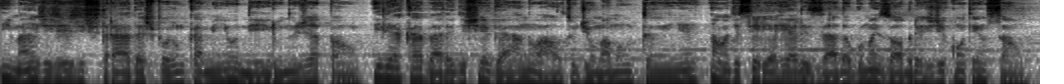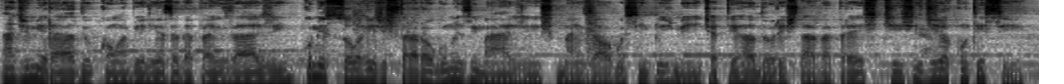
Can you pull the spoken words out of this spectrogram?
Imagens registradas por um caminhoneiro no Japão. Ele acabara de chegar no alto de uma montanha onde seria realizada algumas obras de contenção. Admirado com a beleza da paisagem, começou a registrar algumas imagens, mas algo simplesmente aterrador estava prestes de acontecer.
